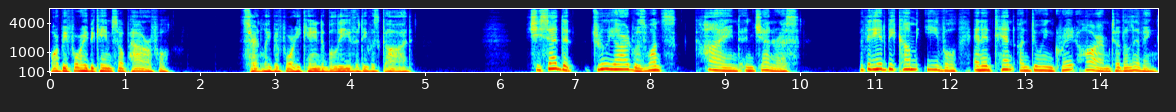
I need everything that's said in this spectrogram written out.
or before he became so powerful. Certainly before he came to believe that he was God. She said that Drouillard was once kind and generous, but that he had become evil and intent on doing great harm to the living.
